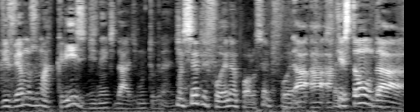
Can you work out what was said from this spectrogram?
vivemos uma crise de identidade muito grande. Mas sempre foi, né, Paulo? Sempre foi. A, a- a Sempre. questão da.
